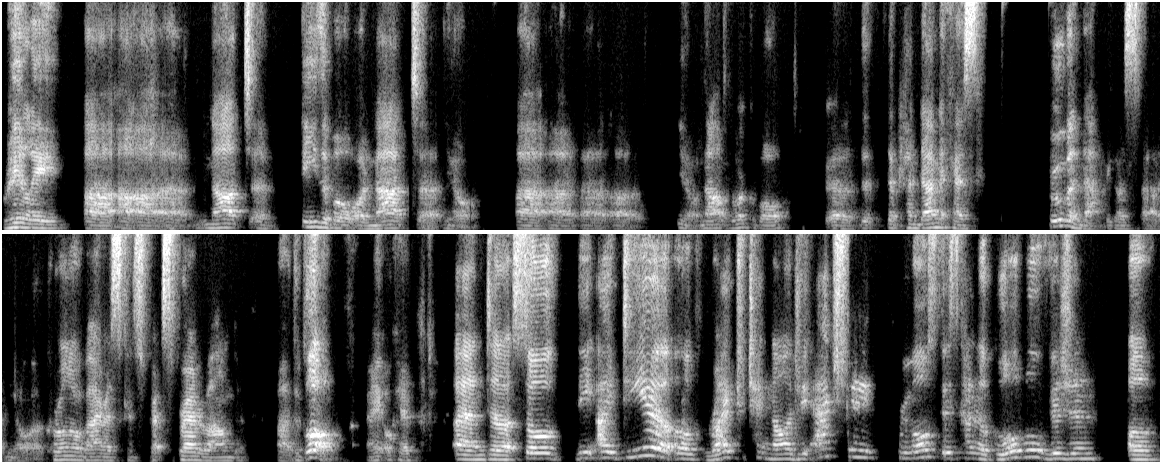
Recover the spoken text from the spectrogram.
really, uh, not feasible or not, uh, you know, uh, uh, you know, not workable. The, the pandemic has proven that because, uh, you know, coronavirus can spread, spread around uh, the globe, right? Okay. And uh, so the idea of right to technology actually promotes this kind of global vision of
